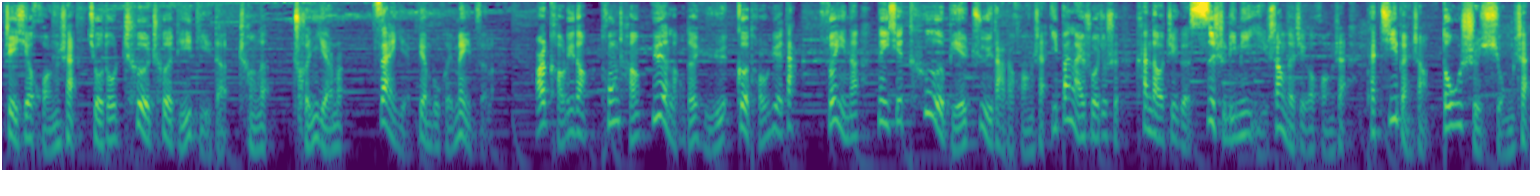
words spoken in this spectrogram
这些黄鳝就都彻彻底底的成了纯爷们儿，再也变不回妹子了。而考虑到通常越老的鱼个头越大，所以呢，那些特别巨大的黄鳝，一般来说就是看到这个四十厘米以上的这个黄鳝，它基本上都是雄鳝。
